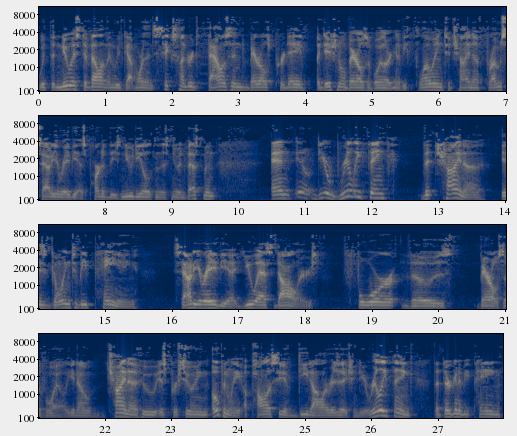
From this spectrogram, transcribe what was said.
with the newest development, we've got more than 600,000 barrels per day. Additional barrels of oil are going to be flowing to China from Saudi Arabia as part of these new deals and this new investment. And, you know, do you really think that China is going to be paying Saudi Arabia US dollars for those barrels of oil? You know, China, who is pursuing openly a policy of de-dollarization, do you really think that they're going to be paying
